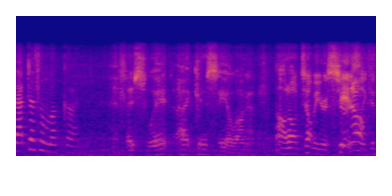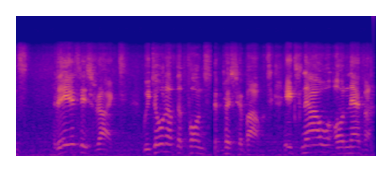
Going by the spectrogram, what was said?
That doesn't look good. If it's sweat, I can sail on it. Oh, don't tell me you're seriously... Enough. cons- Reyes is right. We don't have the funds to piss about. It's now or never.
